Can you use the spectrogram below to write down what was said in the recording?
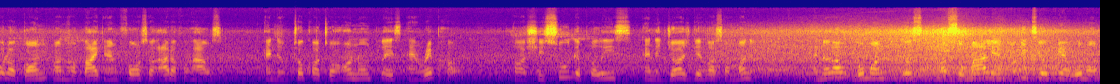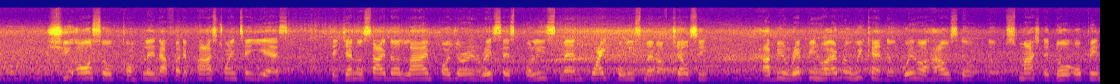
put a gun on her bike and forced her out of her house. And they took her to an unknown place and raped her. Uh, she sued the police and the judge gave her some money. Another woman was a Somalian or Ethiopian woman. She also complained that for the past 20 years, the genocidal, lying, perjuring, racist policemen, white policemen of Chelsea, have been raping her every weekend. They'll go in her house, they'll, they'll smash the door open,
